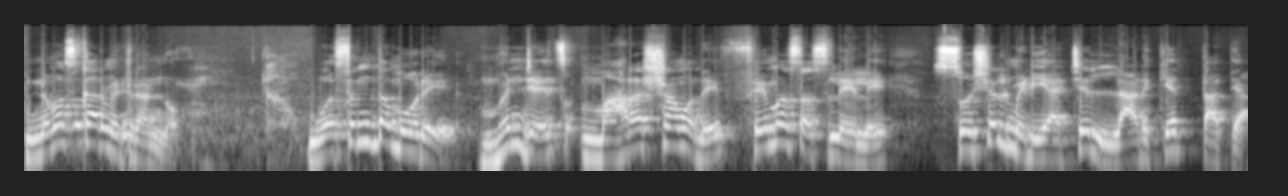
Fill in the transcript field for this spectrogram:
नमस्कार मित्रांनो. वसंत मोरे म्हणजेच महाराष्ट्रामध्ये फेमस असलेले सोशल मीडियाचे लाडके तात्या.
